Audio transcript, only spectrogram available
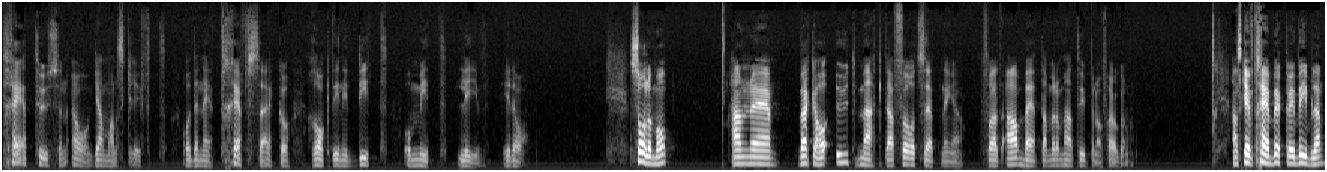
3000 år gammal skrift och den är träffsäker rakt in i ditt och mitt liv idag. Salomo, han eh, verkar ha utmärkta förutsättningar för att arbeta med de här typen av frågorna. Han skrev tre böcker i Bibeln.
